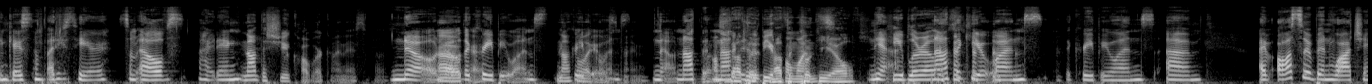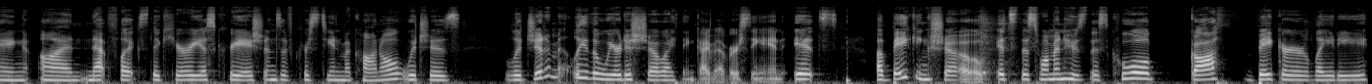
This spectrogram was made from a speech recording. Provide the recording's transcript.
in case somebody's here. Some elves hiding." Not the shoe cobbler kind, I suppose. No, no, Oh, the creepy ones. The Not the creepy Legos ones. kind. No, not the not, not the, the, beautiful not the cookie ones. elves. yeah, Keebler elves? not the cute ones, the creepy ones. Um, I've also been watching on Netflix the Curious Creations of Christine McConnell, which is legitimately the weirdest show I think I've ever seen. It's a baking show. It's this woman who's this cool goth baker lady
